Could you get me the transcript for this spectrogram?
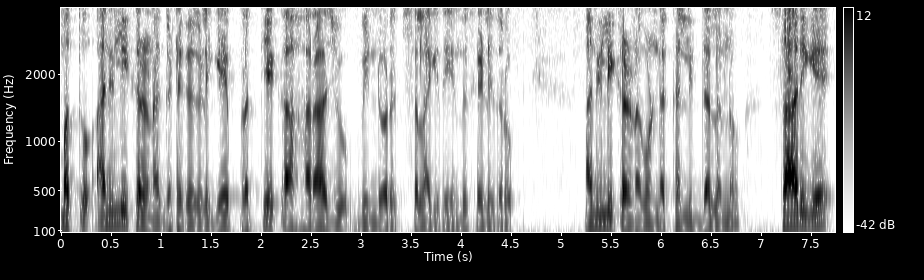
ಮತ್ತು ಅನಿಲೀಕರಣ ಘಟಕಗಳಿಗೆ ಪ್ರತ್ಯೇಕ ಹರಾಜು ವಿಂಡೋ ರಚಿಸಲಾಗಿದೆ ಎಂದು ಹೇಳಿದರು. ಅನಿಲೀಕರಣಗೊಂಡ ಕಲ್ಲಿದ್ದಲನ್ನು ಸಾರಿಗೆ,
